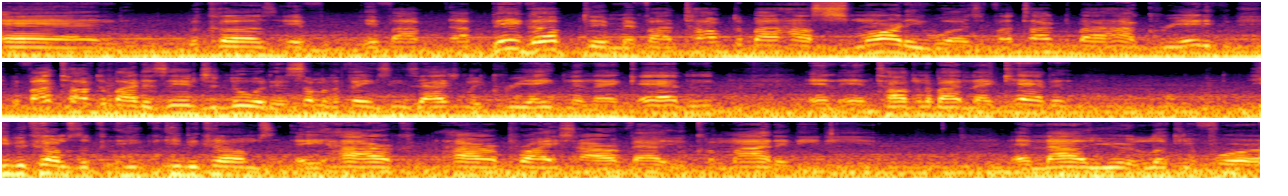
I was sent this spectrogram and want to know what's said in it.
and because if if I, I big upped him, if I talked about how smart he was, if I talked about how creative, if I talked about his ingenuity and some of the things he's actually creating in that cabin and, and talking about in that cabin, he becomes a, he, he becomes a higher higher price, higher value commodity to you. And now you're looking for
